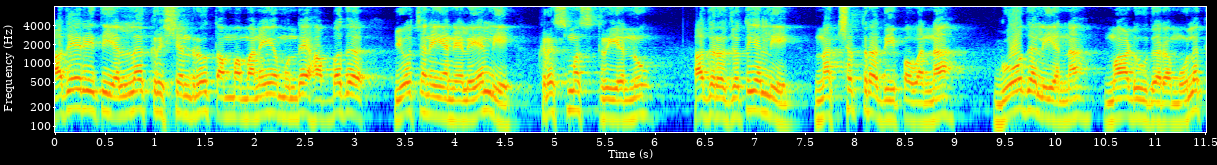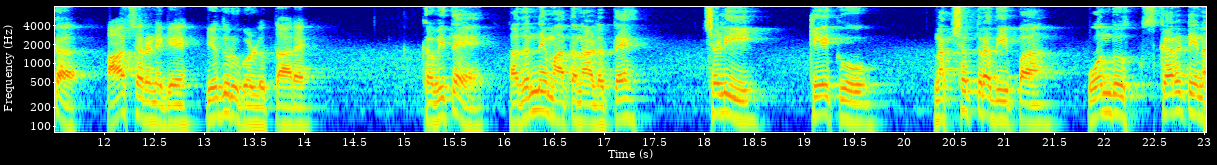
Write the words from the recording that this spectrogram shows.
ಅದೇ ರೀತಿ ಎಲ್ಲ ಕ್ರಿಶ್ಚಿಯನ್ರು ತಮ್ಮ ಮನೆಯ ಮುಂದೆ ಹಬ್ಬದ ಯೋಚನೆಯ ನೆಲೆಯಲ್ಲಿ ಕ್ರಿಸ್ಮಸ್ ಟ್ರೀಯನ್ನು ಅದರ ಜೊತೆಯಲ್ಲಿ ನಕ್ಷತ್ರ ದೀಪವನ್ನು ಗೋದಲಿಯನ್ನು ಮಾಡುವುದರ ಮೂಲಕ ಆಚರಣೆಗೆ ಎದುರುಗೊಳ್ಳುತ್ತಾರೆ. ಕವಿತೆ ಅದನ್ನೇ ಮಾತನಾಡುತ್ತೆ. ಚಳಿ, ಕೇಕು, ನಕ್ಷತ್ರ ದೀಪ, ಒಂದು ಸ್ಕರ್ಟಿನ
